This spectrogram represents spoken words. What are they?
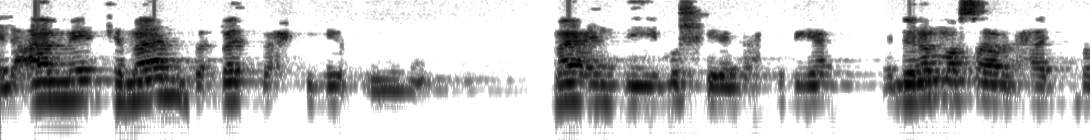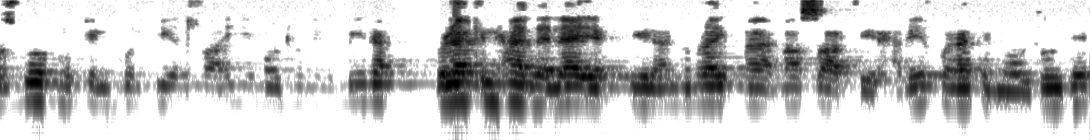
العامة كمان بحكي ما عندي مشكلة بحكي فيها إنه لما صار الحادث مضبوط ممكن يكون في إطفائية موجودة بالمينا ولكن هذا لا يكفي لأنه ما صار في حريق ولكن موجودة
